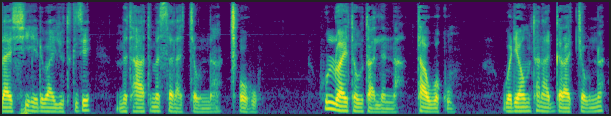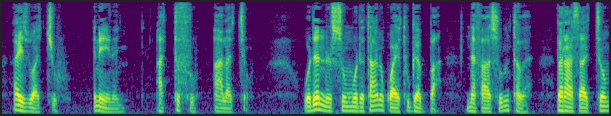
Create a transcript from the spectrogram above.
ላይ ሲሄድ ባዩት ጊዜ ምትሃት መሰላቸውና ጮኹ። ሁሉ አይተውታልና ታወኩም ወዲያውም ተናገራቸውና አይዞአችሁ እኔ ነኝ አትፍሩ አላቸው። ወደ እነርሱም ወደ ታንኳይቱ ገባ ነፋሱም ተወ በራሳቸውም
